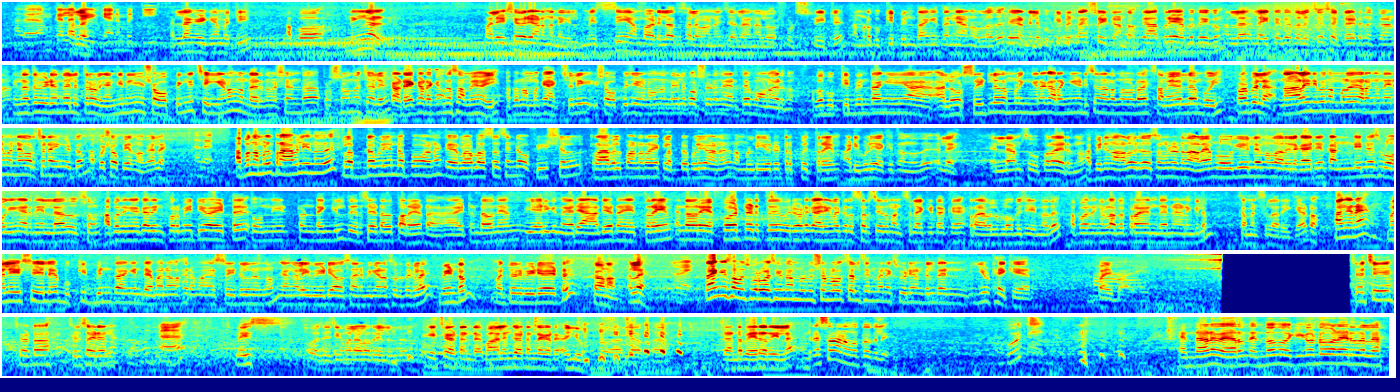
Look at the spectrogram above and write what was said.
എല്ലാം കഴിക്കാൻ പറ്റി. അപ്പോൾ നിങ്ങൾ മലേഷ്യ വരെയാണെന്നുണ്ടെങ്കിൽ മിസ് ചെയ്യാൻ പാടില്ലാത്ത സ്ഥലമാണ് ജലാനലോർ ഫുഡ് സ്ട്രീറ്റ് നമ്മുടെ ബുക്കിറ്റ് പിൻതാങ്ങി തന്നെയാണ് ഉള്ളത് കണ്ടില്ല? ബുക്കിറ്റ് പിൻതാങ് സ്ട്രീറ്റ് ഉണ്ടോ രാത്രി ആയപ്പോഴത്തേക്കും നല്ല ലൈറ്റ് ഒക്കെ തെളിച്ച് സെറ്റായിട്ട് നിൽക്കുകയാണ് ഇന്നത്തെ വീഡിയോ എന്തായാലും ഇത്രേ ഉള്ളൂ. ഞങ്ങൾക്ക് ഇനി ഷോപ്പിംഗ് ചെയ്യണമെന്നുണ്ടായിരുന്നു. പക്ഷേ എന്താ പ്രശ്നം എന്ന് വെച്ചാൽ കടയിൽ കിടക്കുന്ന സമയമായി. അപ്പോൾ നമുക്ക് ആക്ച്വലി ഷോപ്പ് ചെയ്യണമെന്നുണ്ടെങ്കിൽ കുറച്ചുകൂടി നേരത്തെ പോകണമായിരുന്നു അപ്പോൾ ബുക്കിറ്റ് പിൻതാങ് ഈ അലോർ സ്ട്രീറ്റിൽ നമ്മൾ ഇങ്ങനെ കറങ്ങി അടിച്ച് നടന്നതുകൊണ്ട് സമയമെല്ലാം പോയി. കുഴപ്പമില്ല. നാളെ ഇനിയിപ്പോൾ നമ്മൾ ഇറങ്ങുന്നതിന് മുന്നേ കുറച്ച് ടൈം കിട്ടും. അപ്പോൾ ഷോപ്പ് ചെയ്യാൻ നോക്കാം അല്ലേ? അതെ. അപ്പോൾ നമ്മൾ ട്രാവൽ ചെയ്യുന്നത് ക്ലബ് ഡബ്ല്യൂന്റെ ഒപ്പമാണ്. കേരള ബ്ലാസ്റ്റേഴ്സിന്റെ ഒഫീഷ്യൽ ട്രാവൽ പാർട്ണറായ ക്ലബ് ഡബ്ല്യൂ ആണ്. നമ്മളുടെ ഈ ഒരു ട്രിപ്പ് ഇത്രയും അടിപൊളിയാക്കി തന്നത് അല്ലേ? എല്ലാം സൂപ്പറായിരുന്നു ആയിരുന്നു. പിന്നെ നാളെ ഒരു ദിവസം കൂടി ഉണ്ട്. നാളെ ഞാൻ വ്ളോഗ് ചെയ്യില്ല എന്നുള്ള അറിയില്ല. കാര്യം കണ്ടിന്യൂസ് വ്ളോഗിങ് ആയിരുന്നു എല്ലാ ദിവസവും. അപ്പോൾ നിങ്ങൾക്ക് അത് ഇൻഫോർമേറ്റീവ് ആയിട്ട് തോന്നിയിട്ടുണ്ടെങ്കിൽ തീർച്ചയായിട്ടും അത് പറയട്ടെ. ആയിട്ടുണ്ടാവും ഞാൻ വിചാരിക്കുന്നു. കാര്യം ഞാൻ ഇത്രയും എന്താ പറയുക എഫേർട്ട് എടുത്ത് ഒരുപാട് കാര്യങ്ങളൊക്കെ റിസർച്ച് ചെയ്ത് മനസ്സിലാക്കിയിട്ടൊക്കെ ട്രാവൽ ബ്ലോഗ് ചെയ്യുന്നത്. അപ്പോൾ നിങ്ങളുടെ അഭിപ്രായം എന്ത് തന്നെയാണെങ്കിലും കമൻസിൽ അറിയിക്കുക കേട്ടോ. അങ്ങനെ മലേഷ്യയിലെ ബുക്കിറ്റ് ബിൻ താങ്ങിന്റെ മനോഹരമായ സ്ട്രീറ്റിൽ നിന്നും ഞങ്ങൾ ഈ വീഡിയോ അവസാനിപ്പിക്കുകയാണ് സുഹൃത്തുക്കളെ. വീണ്ടും മറ്റൊരു വീഡിയോ ആയിട്ട് കാണാം അല്ലേ? Thank you so much for watching നമ്മൾ mister blog cells in my next video. Until then you take care bye bye ചേച്ചി ചേട്ടാ ചെറിയ സൈഡ് പ്ലീസ് ഓ ചേച്ചിക്ക് മലയാളം അറിയില്ലല്ലോ. ഈ ചേട്ടന്റെ ബാലൻ ചേട്ടന്റെ കട. അയ്യോ ചേട്ടന്റെ പേരറിയില്ല. രസമാണ് മൊത്തത്തിൽ. എന്താണ് വേറെ എന്തോ നോക്കിക്കൊണ്ട് പോകണമായിരുന്നല്ലോ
